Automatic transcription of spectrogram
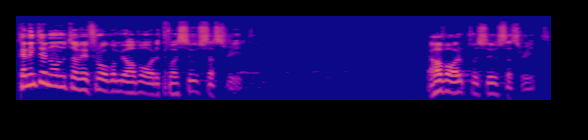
Kan inte någon av er fråga om jag har varit på Azusa Street? Jag har varit på Azusa Street.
